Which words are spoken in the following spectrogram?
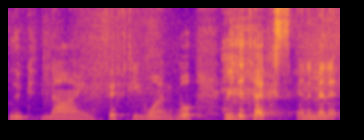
Luke 9:51. We'll read the text in a minute.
